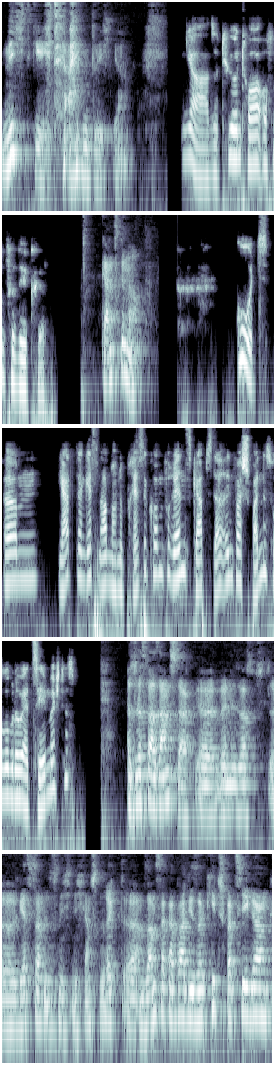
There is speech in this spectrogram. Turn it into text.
nicht geht eigentlich, ja. Ja, also Tür und Tor offen für Willkür. Ganz genau. Gut, ähm, ihr hattet dann gestern Abend noch eine Pressekonferenz. Gab es da irgendwas Spannendes, worüber du erzählen möchtest? Also das war Samstag, äh, wenn du sagst, äh, gestern ist es nicht, nicht ganz korrekt. Äh, am Samstag war dieser Kiez-Spaziergang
